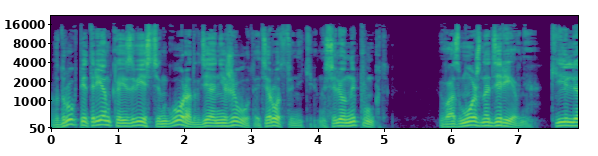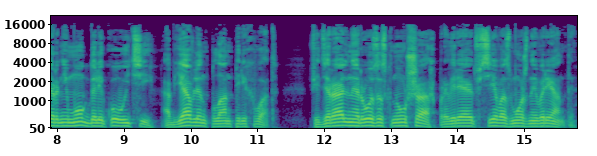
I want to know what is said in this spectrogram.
Вдруг Петренко известен город, где они живут, эти родственники, населенный пункт. Возможно, деревня. Киллер не мог далеко уйти. Объявлен план перехват. Федеральный розыск на ушах, проверяют все возможные варианты.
